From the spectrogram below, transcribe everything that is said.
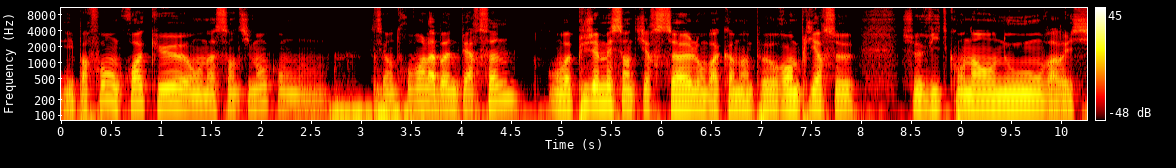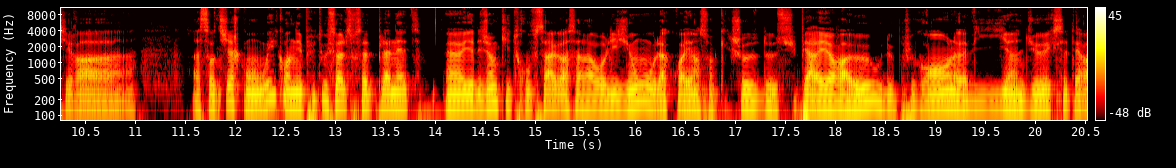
Et parfois, on croit que on a le sentiment qu'on c'est en trouvant la bonne personne, on va plus jamais se sentir seul, on va comme un peu remplir ce, vide qu'on a en nous, on va réussir à, sentir qu'on oui qu'on n'est plus tout seul sur cette planète. Euh, il y a des gens qui trouvent ça grâce à la religion ou la croyance en quelque chose de supérieur à eux ou de plus grand, la vie, un dieu, etc.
